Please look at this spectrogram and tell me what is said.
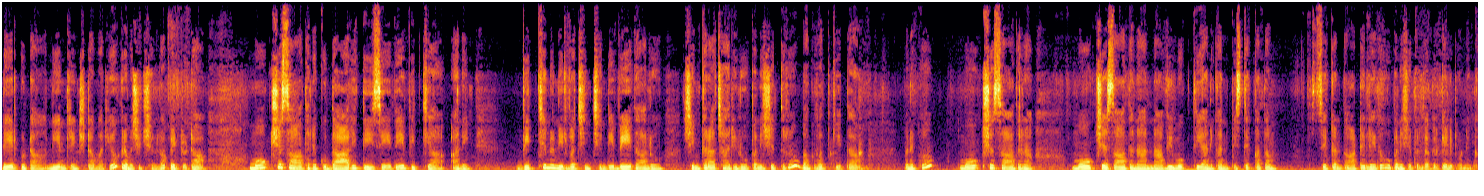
నేర్పుట నియంత్రించుట మరియు క్రమశిక్షణలో పెట్టుట. మోక్ష సాధనకు దారి తీసేదే విద్య అని విద్యను నిర్వచించింది వేదాలు శంకరాచార్యులు ఉపనిషత్తులు భగవద్గీత. మనకు మోక్ష సాధన మోక్ష సాధన అన్న విముక్తి అని కనిపిస్తే కథం. సెకండ్ థాటే లేదు. ఉపనిషత్తుల దగ్గరికి వెళ్ళిపోండి ఇంకా.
